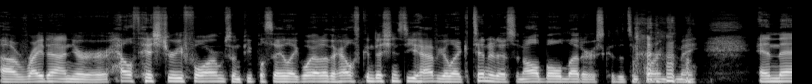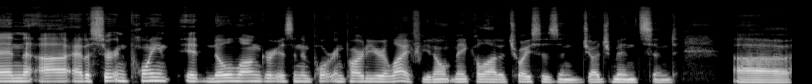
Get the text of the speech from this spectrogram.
uh, write on your health history forms when people say like, "What other health conditions do you have?" You're like tinnitus in all bold letters because it's important to me. And then uh, at a certain point, it no longer is an important part of your life. You don't make a lot of choices and judgments and uh,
